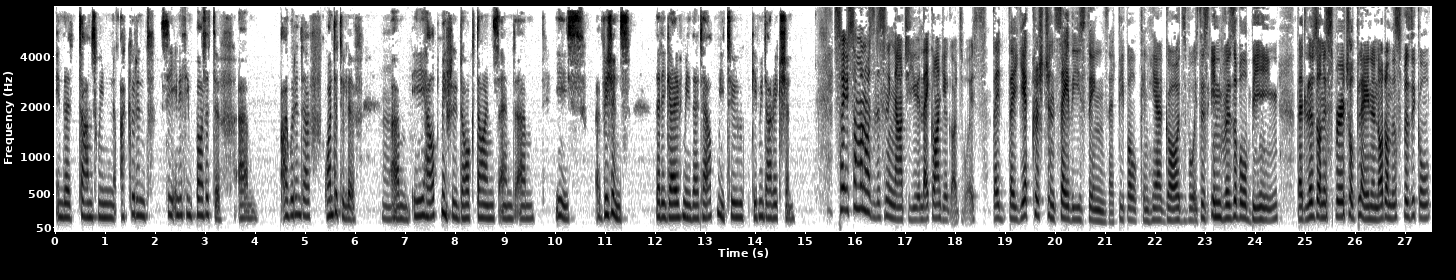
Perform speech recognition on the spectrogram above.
in the times when I couldn't see anything positive, um, I wouldn't have wanted to live. Mm. Um, he helped me through dark times and, um, yes, uh, visions that he gave me that helped me to give me direction. So if someone was listening now to you and they can't hear God's voice, they, they hear Christians say these things that people can hear God's voice, this invisible being that lives on a spiritual plane and not on this physical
